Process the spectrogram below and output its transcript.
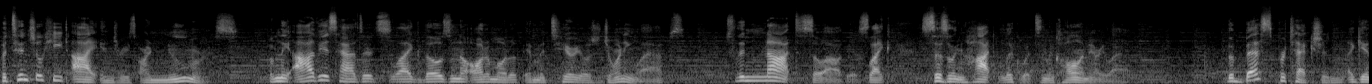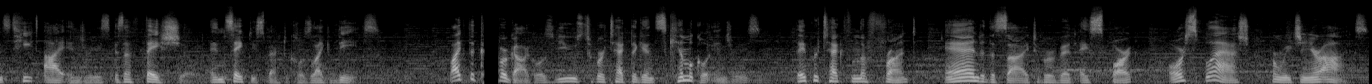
Potential heat eye injuries are numerous, from the obvious hazards like those in the automotive and materials joining labs, to the not so obvious like sizzling hot liquids in the culinary lab. The best protection against heat eye injuries is a face shield and safety spectacles like these. Like the cover goggles used to protect against chemical injuries, they protect from the front and the side to prevent a spark or splash from reaching your eyes.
